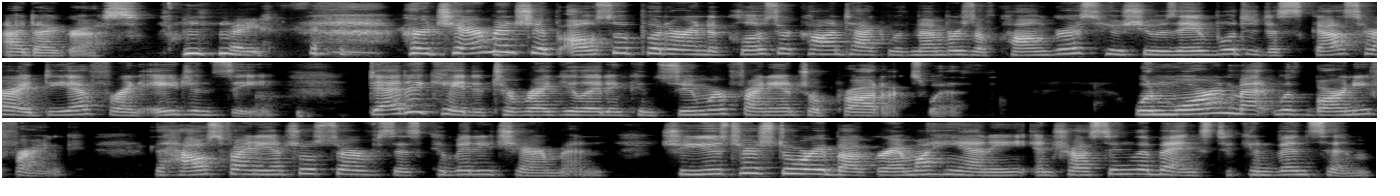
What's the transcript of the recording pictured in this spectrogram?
I digress. Right. Her chairmanship also put her into closer contact with members of Congress who she was able to discuss her idea for an agency dedicated to regulating consumer financial products with. When Warren met with Barney Frank, the House Financial Services Committee chairman, she used her story about Grandma Hanny and trusting the banks to convince him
